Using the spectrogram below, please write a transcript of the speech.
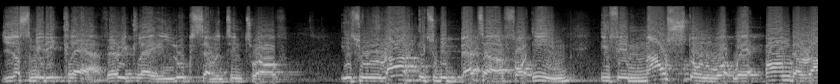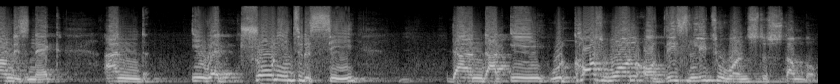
Jesus made it clear, very clear in Luke 17, 12. It will, rather, it will be better for him if a milestone were hung around his neck and he were thrown into the sea than that he would cause one of these little ones to stumble.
